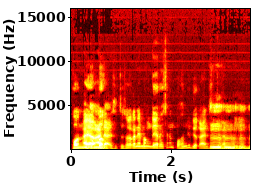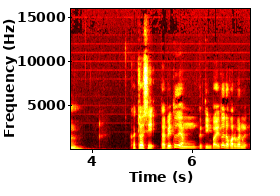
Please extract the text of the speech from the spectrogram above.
pohon Ayo, tumbang. ada situ. Soalnya kan emang daerahnya kan pohon juga kan, situ Hmm, kan. hmm, Hmm. hmm, hmm. Kacau sih. Tapi itu yang ketimpa itu ada korban nggak?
